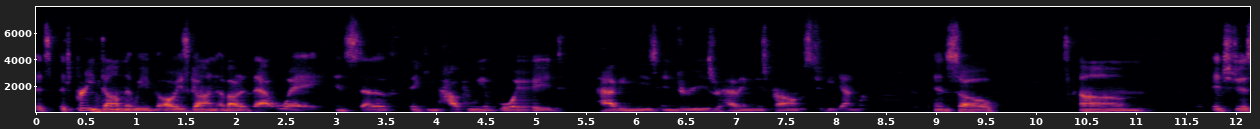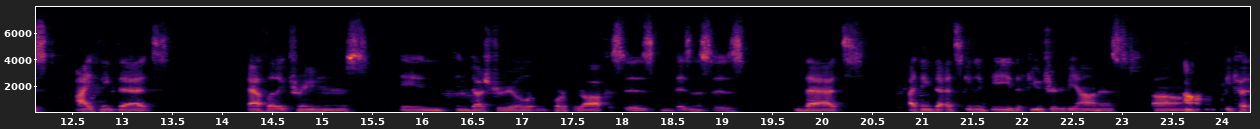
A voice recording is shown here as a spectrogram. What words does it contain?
it's it's pretty dumb that we've always gone about it that way instead of thinking how can we avoid having these injuries or having these problems to begin with? And so um it's just I think that athletic trainers in industrial and corporate offices and businesses that I think that's going to be the future, to be honest, um, because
